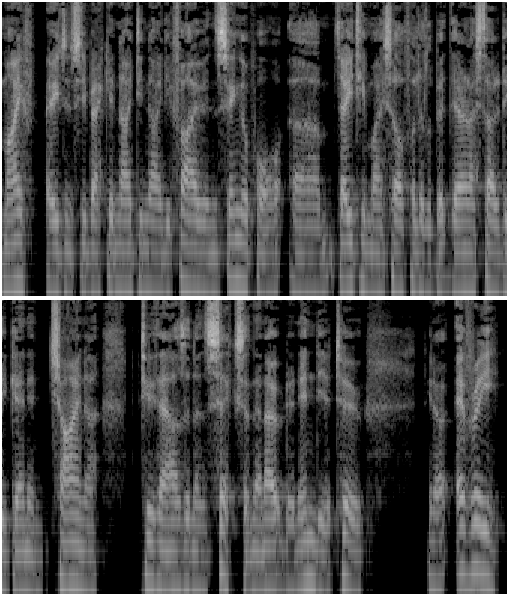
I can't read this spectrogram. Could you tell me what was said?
my agency back in 1995 in Singapore, um, dating myself a little bit there, and I started again in China, 2006, and then opened in India too. You know, every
